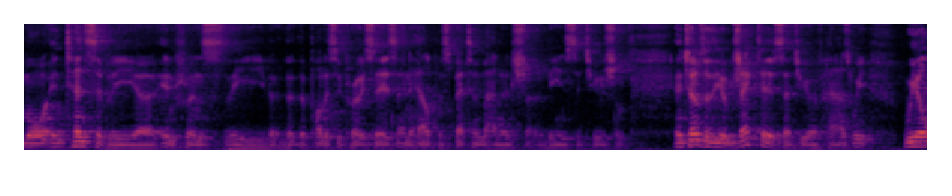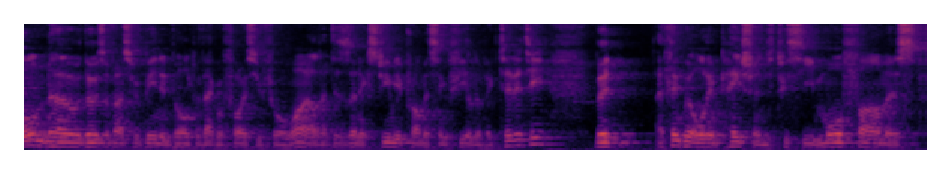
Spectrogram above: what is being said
more intensively uh, influence the, the, the, policy process and help us better manage uh, the institution. In terms of the objectives that EURAF has, we, we all know, those of us who've been involved with agroforestry for a while, that this is an extremely promising field of activity. But I think we're all impatient to see more farmers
